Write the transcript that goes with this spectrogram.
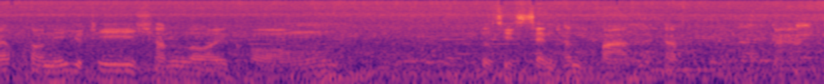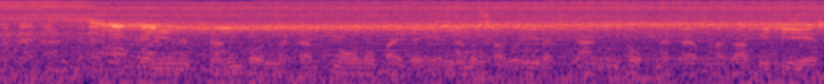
ครับตอนนี้อยู่ที่ชั้นลอยของดุสิตเซ็นทรัลพาร์คนะครับนะฮะเป็นชั้นบนนะครับมองลงไปจะเห็นอนุสาวรีย์รัชกาลที่ 6 นะครับ แล้วก็ BTS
